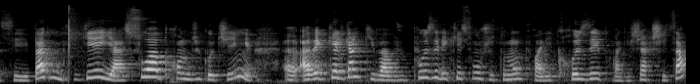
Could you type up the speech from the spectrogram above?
c'est pas compliqué. Il y a soit prendre du coaching avec quelqu'un qui va vous poser les questions justement pour aller creuser, pour aller chercher ça.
